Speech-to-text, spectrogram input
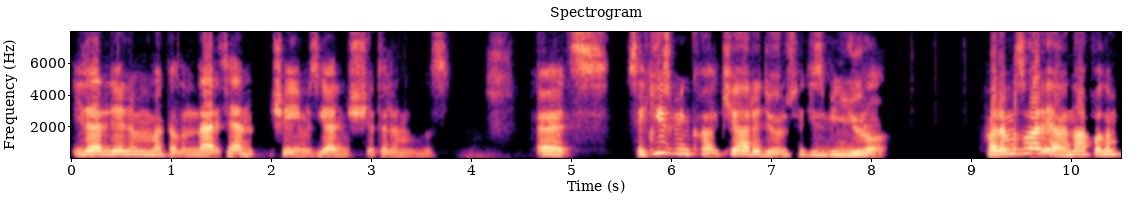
İlerleyelim bakalım derken şeyimiz gelmiş yatırımımız. Evet. 8000 ka- kar ediyoruz. 8000 euro. Paramız var ya ne yapalım?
